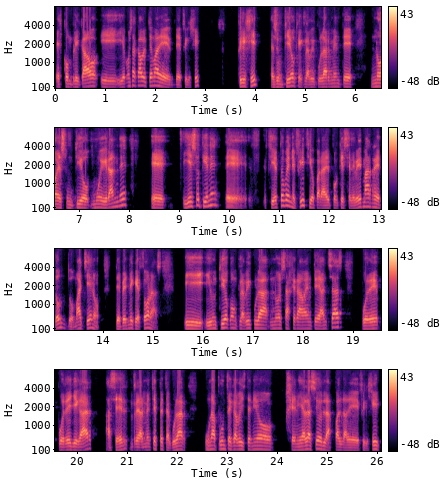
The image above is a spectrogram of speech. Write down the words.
es complicado. Y, hemos sacado el tema de, de Phil Heath. Phil es un tío que clavicularmente no es un tío muy grande eh, y eso tiene eh, cierto beneficio para él porque se le ve más redondo, más lleno, depende de qué zonas. Y, y un tío con clavícula no exageradamente anchas puede, puede llegar a ser realmente espectacular. Un apunte que habéis tenido genial ha sido en la espalda de Phil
